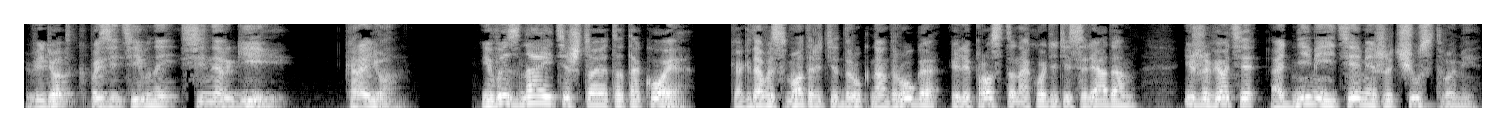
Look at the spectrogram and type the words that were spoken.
ведет к позитивной синергии, к район. И вы знаете, что это такое, когда вы смотрите друг на друга или просто находитесь рядом и живете одними и теми же чувствами.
